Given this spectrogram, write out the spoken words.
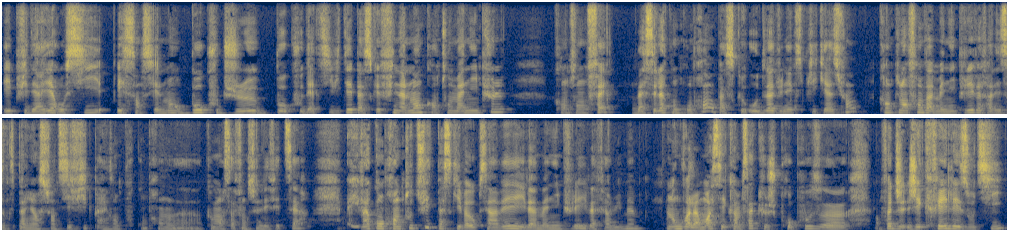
et puis derrière aussi, essentiellement, beaucoup de jeux, beaucoup d'activités, parce que finalement, quand on manipule, quand on fait, bah, c'est là qu'on comprend, parce qu'au-delà d'une explication, quand l'enfant va manipuler, va faire des expériences scientifiques, par exemple, pour comprendre euh, comment ça fonctionne l'effet de serre, bah, il va comprendre tout de suite, parce qu'il va observer, il va manipuler, il va faire lui-même. Donc voilà, moi, c'est comme ça que je propose. Euh, en fait, j'ai créé les outils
